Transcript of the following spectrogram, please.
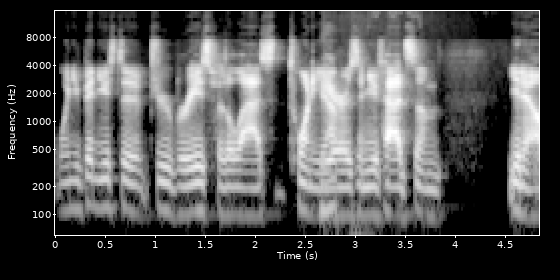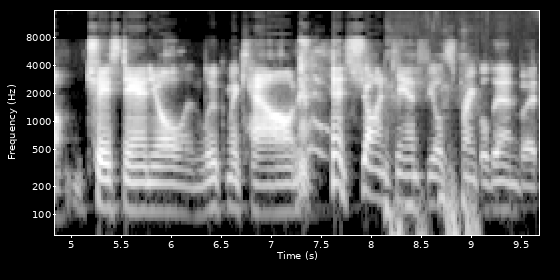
when you've been used to Drew Brees for the last 20 yep. years and you've had some, you know, Chase Daniel and Luke McCown and Sean Canfield sprinkled in, but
